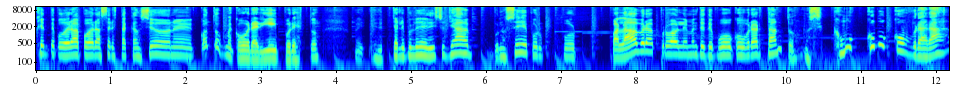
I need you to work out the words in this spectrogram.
gente podrá poder hacer estas canciones. ¿Cuánto me cobraríais por esto? Charlie Puth le dice, ya, no sé, por, por palabra probablemente te puedo cobrar tanto. ¿cómo, ¿cómo cobrará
